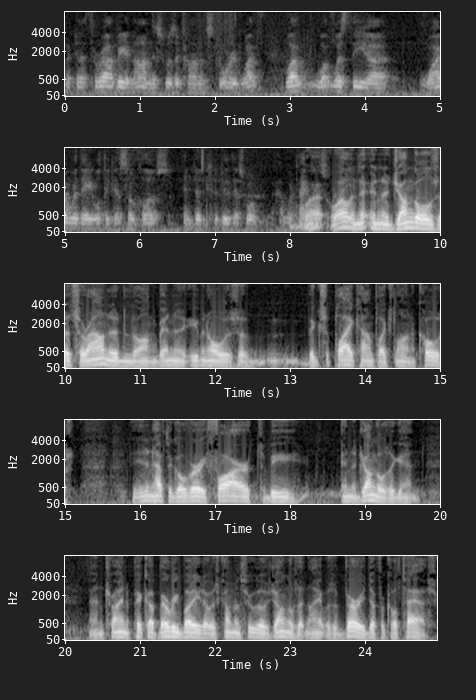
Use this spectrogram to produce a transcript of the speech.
But uh, throughout Vietnam, this was a common story. What, what, what was the uh, why were they able to get so close and to, to do this? What, what well, well in, the, in the jungles that surrounded Long Binh, even though it was a big supply complex along the coast, you didn't have to go very far to be in the jungles again. And trying to pick up everybody that was coming through those jungles at night was a very difficult task.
